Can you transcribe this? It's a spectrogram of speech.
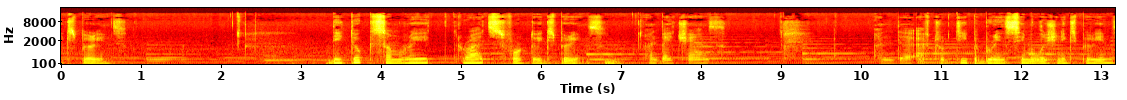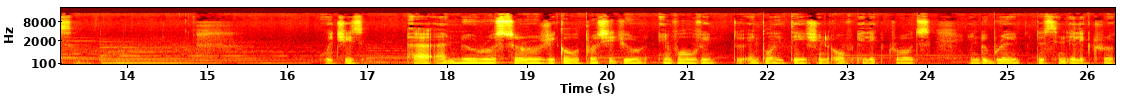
experience. They took some rat rats for the experience, and by chance, and uh, after deep brain simulation experience, which is uh, a neurosurgical procedure involving the implantation of electrodes in the brain to send electro-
